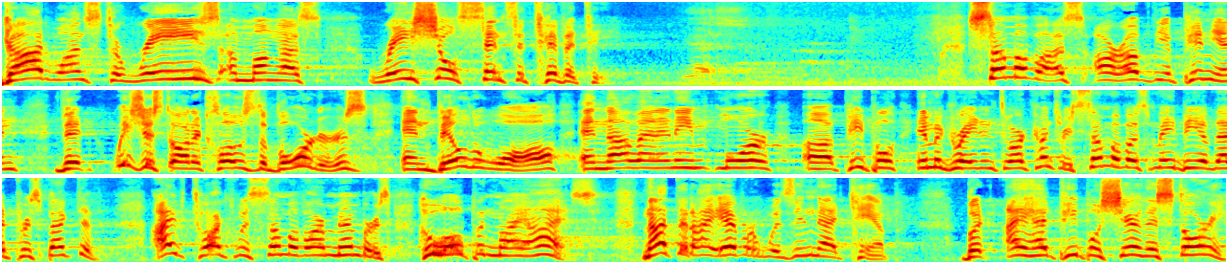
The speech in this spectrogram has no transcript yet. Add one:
God wants to raise among us racial sensitivity. Yes. Some of us are of the opinion that we just ought to close the borders and build a wall and not let any more uh, people immigrate into our country. Some of us may be of that perspective. I've talked with some of our members who opened my eyes. Not that I ever was in that camp, but I had people share this story.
